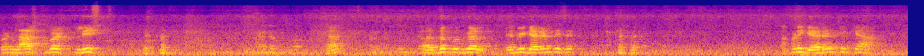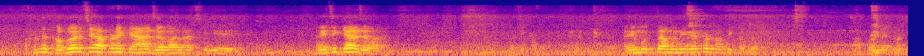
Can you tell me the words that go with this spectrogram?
પણ લાસ્ટ બટ લિસ્ટ હા? અર્ધ પૂતગલ, એ બી ગેરંટી છે. આપણી ગેરંટી ક્યાં? આપણને ખબર છે આપણે ક્યાં જવાના છીએ. અહીંથી ક્યાં જવાના? નથી ખબર. અહીમુત્તા મુનિને પણ નથી ખબર. આપણને પણ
